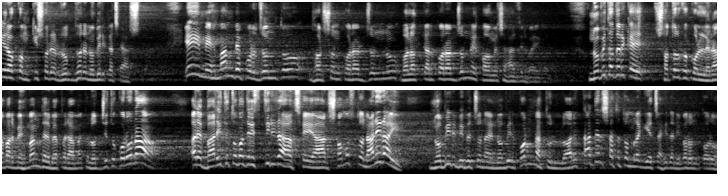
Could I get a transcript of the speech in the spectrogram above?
এই রকম কিশোরের রূপ ধরে নবীর কাছে আসলো। এই মেহমানরে পর্যন্ত ধর্ষণ করার জন্য, বলাৎকার করার জন্য কম এসে হাজির হয়ে গেল। নবী তাদেরকে সতর্ক করলেন, আমার মেহমানদের ব্যাপারে আমাকে লজ্জিত করো না। আরে বাড়িতে তোমাদের স্ত্রীরা আছে আর সমস্ত নারীরাই নবীর বিবেচনায় নবীর কন্যা তুল্য, আরে তাদের সাথে তোমরা গিয়ে চাহিদা নিবারণ করো,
